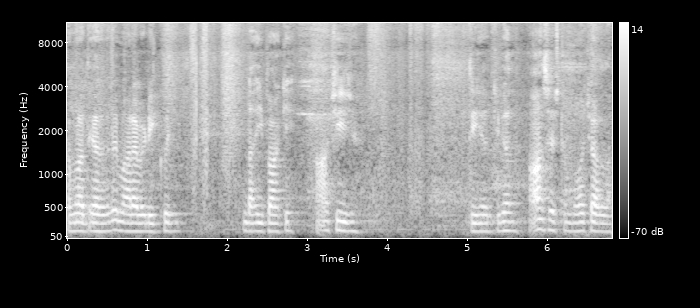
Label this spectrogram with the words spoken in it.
ਕਮਰਾ ਤਿਆਰ ਹੋ ਤੇ ਮਾਰਿਆ ਬੜੀ ਇੱਕੋ ਜੀ, ਡਾਈ ਪਾ ਕੇ। ਆਹ ਚੀਜ਼। ਤੇ ਅੱਜ ਕੱਲ੍ਹ ਆਹ ਸਿਸਟਮ ਬਹੁਤ ਚੱਲਦਾ।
